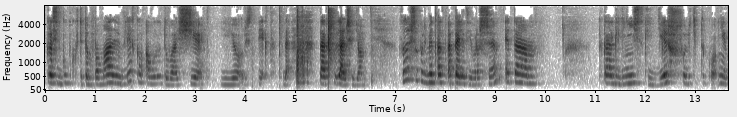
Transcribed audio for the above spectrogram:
красить губы какой-то там помадой, блеском, а вот это вообще ее респект, да. Так, что дальше идем. Следующий предмет от, опять от Евроше. Это такая гигиенический гель, что ли, типа такого. Нет,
